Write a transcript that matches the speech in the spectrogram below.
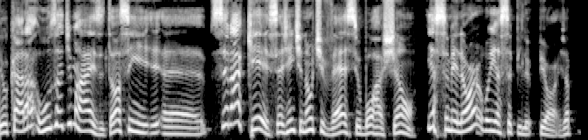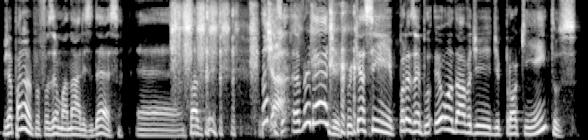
e o cara usa demais. Então, assim, é... será que se a gente não tivesse o borrachão, ia ser melhor ou ia ser pior? Já, já pararam para fazer uma análise dessa? É, sabe? Não, é verdade. Porque, assim, por exemplo, eu andava de, de Pro 500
